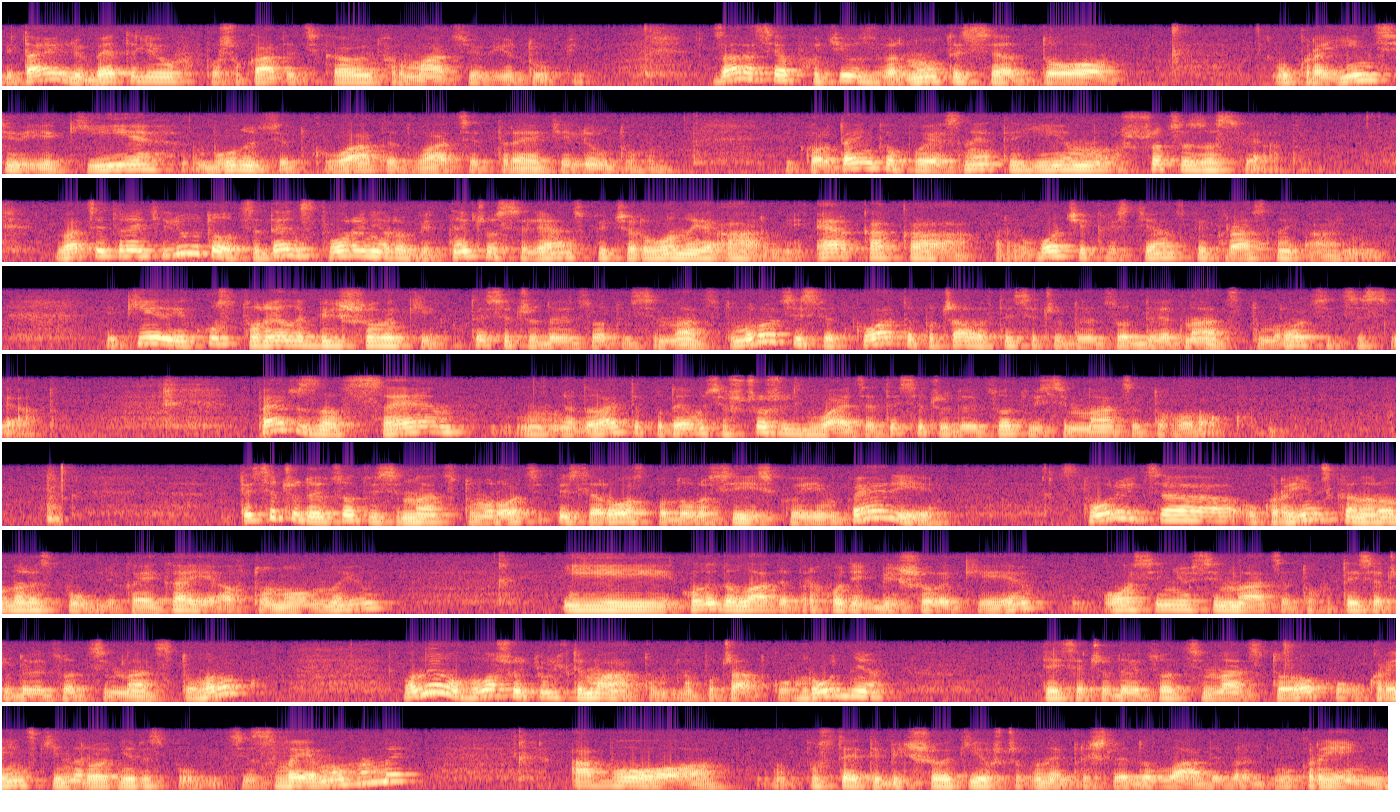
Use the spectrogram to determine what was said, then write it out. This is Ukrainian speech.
Вітаю любителів пошукати цікаву інформацію в Ютубі. Зараз я б хотів звернутися до українців, які будуть святкувати 23 лютого. І коротенько пояснити їм, що це за свято. 23 лютого це день створення робітничо-селянської Червоної армії, РККА, Робочої крістянської Красної армії, які, яку створили більшовики. В 1918 році святкувати почали в 1919 році це свято. Перш за все, давайте подивимося, що ж відбувається 1918 року. В 1918 році, після розпаду Російської імперії, створюється Українська Народна Республіка, яка є автономною. І коли до влади приходять більшовики осінню 17 1917 року, вони оголошують ультиматум на початку грудня 1917 року Українській Народній Республіці з вимогами або пустити більшовиків, щоб вони прийшли до влади в Україні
